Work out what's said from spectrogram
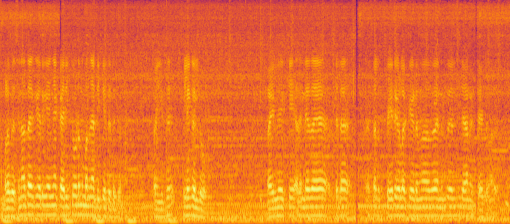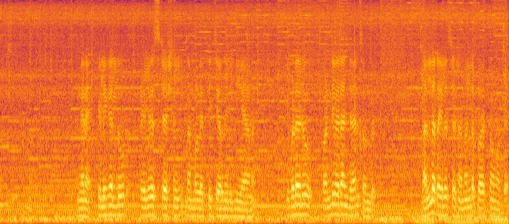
നമ്മൾ ബസ്സിനകത്തൊക്കെ കയറി കഴിഞ്ഞാൽ കരിക്കോടെന്ന് പറഞ്ഞാൽ ടിക്കറ്റ് എടുക്കുന്നു അപ്പോൾ ഇത് കിളികൊല്ലൂർ. റെയിൽവേക്ക് അതിന്റേതായ ചില സ്ഥല പേരുകളൊക്കെ ഇടുന്നത് അനുസരിച്ചാണ് ഇട്ടേക്കുന്നത്. അങ്ങനെ കിളികല്ലൂർ റെയിൽവേ സ്റ്റേഷനിൽ നമ്മൾ എത്തിച്ചേർന്നിരിക്കുകയാണ്. ഇവിടെ ഒരു വണ്ടി വരാൻ ചാൻസ് ഉണ്ട്. നല്ല റെയിൽവേ സ്റ്റേഷൻ നല്ല പ്ലാറ്റ്ഫോമൊക്കെ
